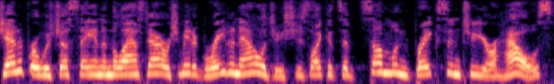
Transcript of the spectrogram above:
Jennifer was just saying in the last hour, she made a great analogy. She's like, it's if someone breaks into your house,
